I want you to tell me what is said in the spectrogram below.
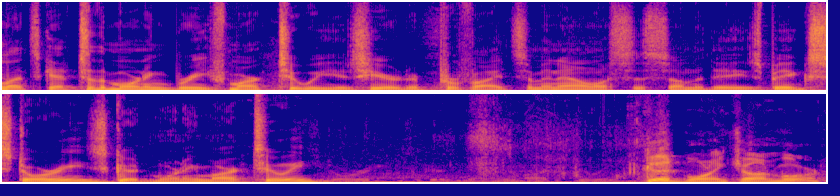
Let's get to the morning brief. Mark Towhey is here to provide some analysis on the day's big stories. Good morning, Mark Towhey. Good morning, John Moore.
